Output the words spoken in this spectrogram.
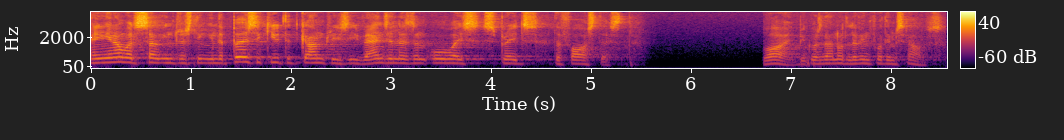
And you know what's so interesting? In the persecuted countries, evangelism always spreads the fastest. Why? Because they're not living for themselves.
